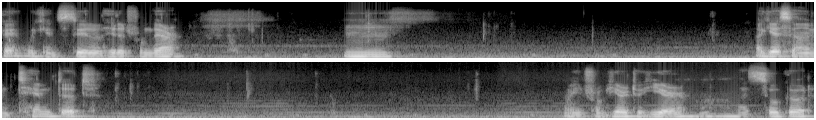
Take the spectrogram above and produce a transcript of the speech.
Okay, we can still hit it from there. Mm. I guess I'm tempted. I mean, from here to here, oh, that's so good.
